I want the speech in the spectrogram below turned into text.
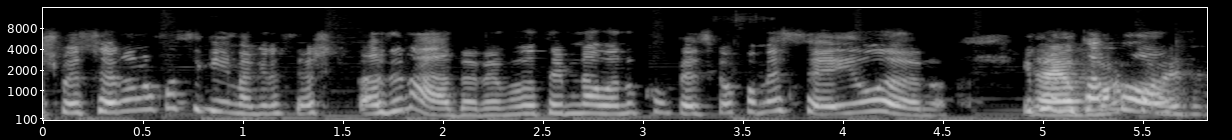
Tipo, esse ano eu não consegui emagrecer, acho que quase nada, né? Vou terminar o ano com o peso que eu comecei o ano. E pra é mim tá bom. Coisa.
